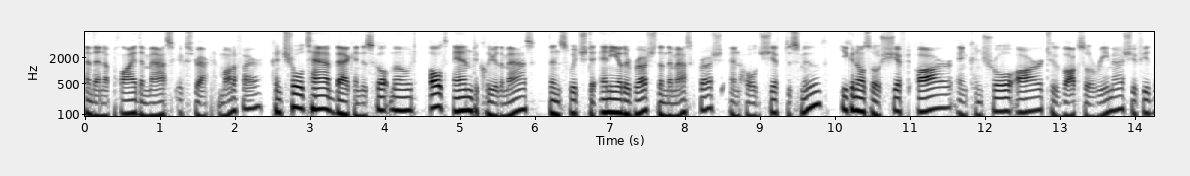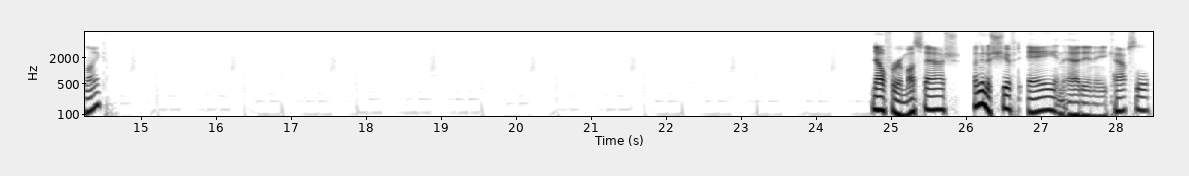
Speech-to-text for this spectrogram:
and then apply the Mask Extract modifier. Control Tab back into sculpt mode, Alt M to clear the mask, then switch to any other brush than the mask brush and hold Shift to smooth. You can also Shift R and Control R to voxel remesh if you'd like. Now for a mustache, I'm going to shift A and add in a capsule,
